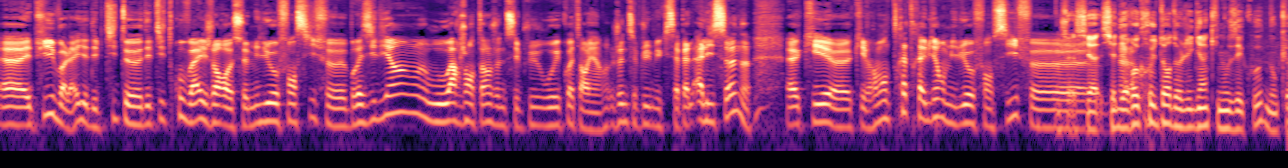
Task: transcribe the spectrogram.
et puis voilà, il y a des petites des petites trouvailles, genre ce milieu offensif brésilien ou argentin, je ne sais plus, ou équatorien, je ne sais plus, mais qui s'appelle Allison, qui est qui est vraiment très très bien en milieu offensif. S'il y, a des recruteurs de Ligue 1 qui nous écoutent, donc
